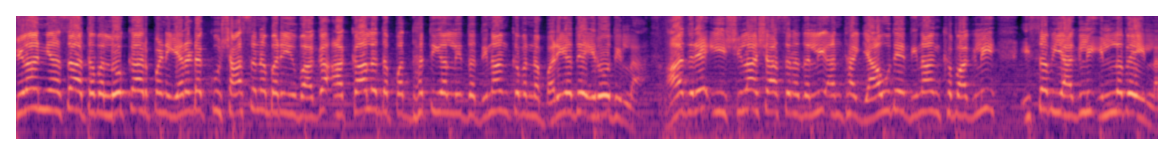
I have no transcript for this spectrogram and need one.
ಶಿಲಾನ್ಯಾಸ ಅಥವಾ ಲೋಕಾರ್ಪಣೆ ಎರಡಕ್ಕೂ ಶಾಸನ ಬರೆಯುವಾಗ ಆ ಕಾಲದ ಪದ್ಧತಿಯಲ್ಲಿದ್ದ ದಿನಾಂಕವನ್ನ ಬರೆಯದೇ ಇರೋದಿಲ್ಲ. ಆದರೆ ಈ ಶಿಲಾಶಾಸನದಲ್ಲಿ ಅಂಥ ಯಾವುದೇ ದಿನಾಂಕವಾಗಲಿ, ಇಸವಿಯಾಗಲಿ ಇಲ್ಲವೇ ಇಲ್ಲ.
